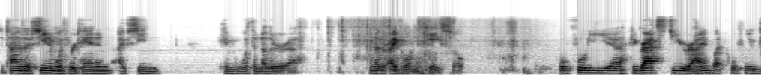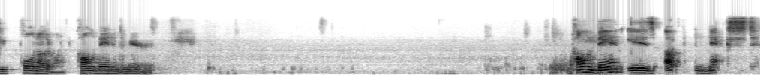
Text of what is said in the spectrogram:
The times I've seen him with Virtanen, I've seen him with another uh, another Eichel in the case. So hopefully, uh, congrats to you, Ryan. But hopefully, we pull another one. Colin Van and Demir. Colin Van is up next.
